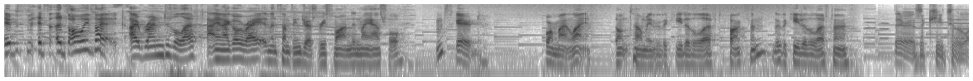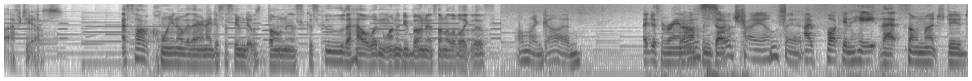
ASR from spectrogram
it's it's it's always like I run to the left and I go right and then something just respawned in my asshole. I'm scared for my life. Don't tell me there's a key to the left, Foxen. There's a key to the left, huh? There is a key to the left, yes. I saw a coin over there and I just assumed it was bonus because who the hell wouldn't want to do bonus on a level like this? Oh my god. I just ran That off and so ducked. triumphant. I fucking hate that so much, dude.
